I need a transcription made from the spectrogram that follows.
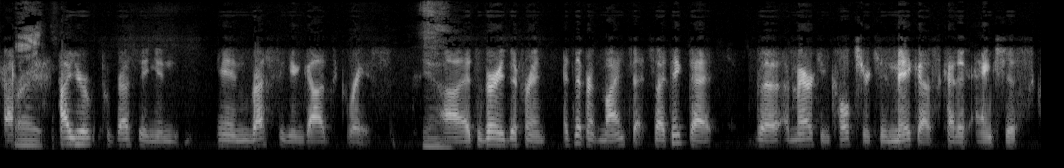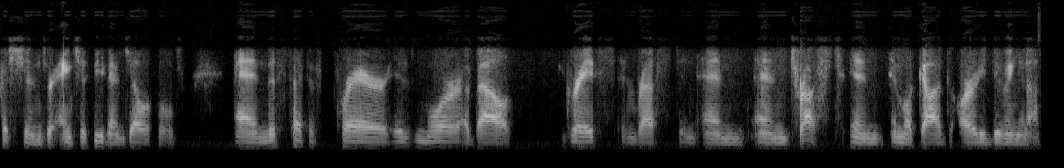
track right. how you're progressing in, in resting in God's grace. Yeah. Uh, it's a very different, a different mindset. So I think that the American culture can make us kind of anxious Christians or anxious evangelicals. And this type of prayer is more about grace and rest and, and, and trust in, in what God's already doing in us.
